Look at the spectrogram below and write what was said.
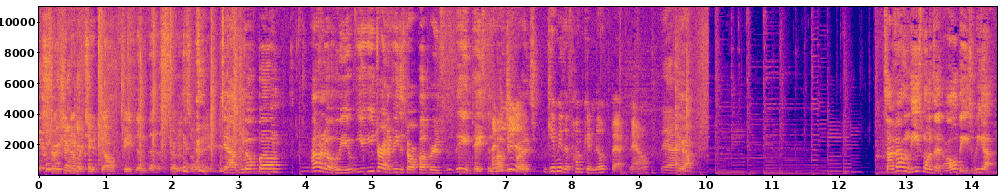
Instruction number two: don't feed them this. Throw this away. Yeah, milk bone. I don't know who you you, you trying to feed this to our puppers. They ain't tasting I need pumpkin you to give me the pumpkin milk back now. Yeah. Yeah. So I found these ones at Aldi's. We got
